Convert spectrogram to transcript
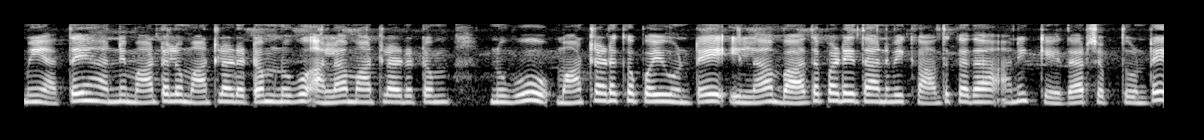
మీ అత్తయ్య అన్ని మాటలు మాట్లాడటం నువ్వు అలా మాట్లాడటం నువ్వు మాట్లాడకపోయి ఉంటే ఇలా బాధపడేదానివి కాదు కదా అని కేదార్ చెప్తుంటే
